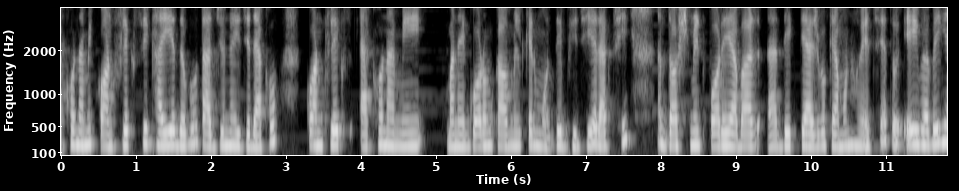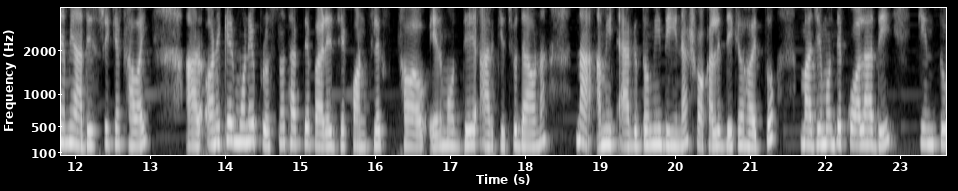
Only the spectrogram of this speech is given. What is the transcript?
এখন আমি কর্নফ্লেক্সই খাইয়ে দেবো, তার জন্য এই যে দেখো কর্নফ্লেক্স এখন আমি মানে গরম কাউ মিল্কের মধ্যে ভিজিয়ে রাখছি। দশ মিনিট পরে আবার দেখতে আসব কেমন হয়েছে। তো এইভাবেই আমি আদিশ্রীকে খাওয়াই। আর অনেকের মনে প্রশ্ন থাকতে পারে যে কর্নফ্লেক্স খাওয়াও, এর মধ্যে আর কিছু দাও না? না, আমি একদমই দিই না। সকালের দিকে হয়তো মাঝে মধ্যে কলা দিই, কিন্তু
